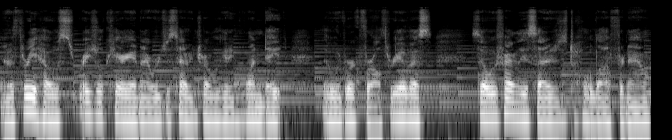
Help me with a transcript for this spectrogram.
And with three hosts, Rachel, Carrie, and I were just having trouble getting one date that would work for all three of us, so we finally decided just to hold off for now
